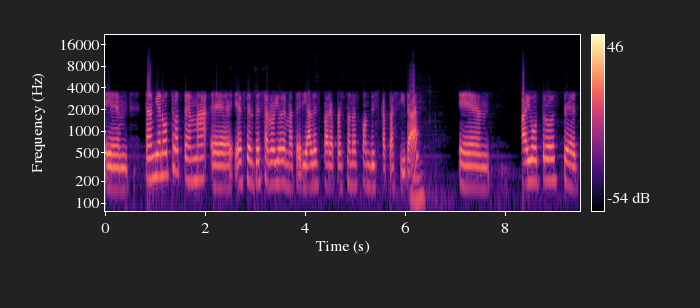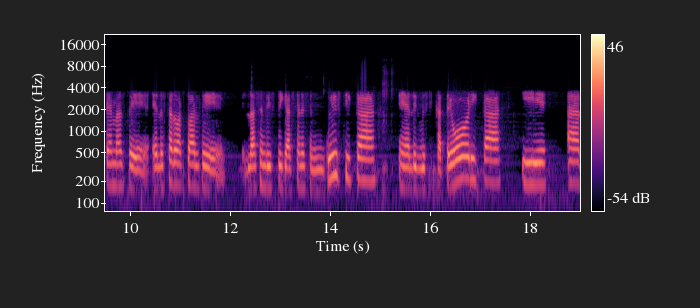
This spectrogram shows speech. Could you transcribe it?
eh, también otro tema eh, es el desarrollo de materiales para personas con discapacidad. Eh, hay otros eh, temas de el estado actual de las investigaciones en lingüística, lingüística teórica y ah,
